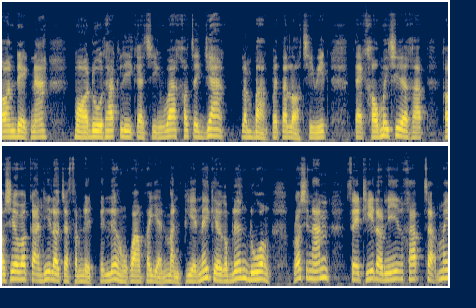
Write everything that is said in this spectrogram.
ตอนเด็กนะ หมอดูทักลีกาชิงว่าเขาจะยาก ลำบากไปตลอดชีวิต แต่เขาไม่เชื่อครับ เขาเชื่อว่าการที่เราจะสำเร็จเป็นเรื่องของความขยันหมั่นเพียรไม่เกี่ยวกับเรื่องดวง เพราะฉะนั้นเศรษฐีเหล่านี้นะครับจะไม่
